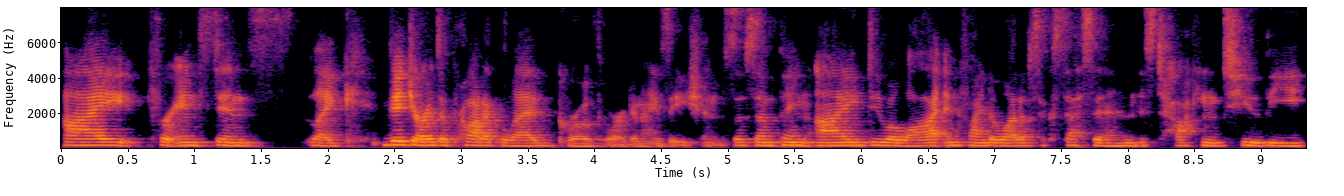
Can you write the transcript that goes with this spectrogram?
I, for instance, like Vidyard's a product led growth organization. So, something I do a lot and find a lot of success in is talking to the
